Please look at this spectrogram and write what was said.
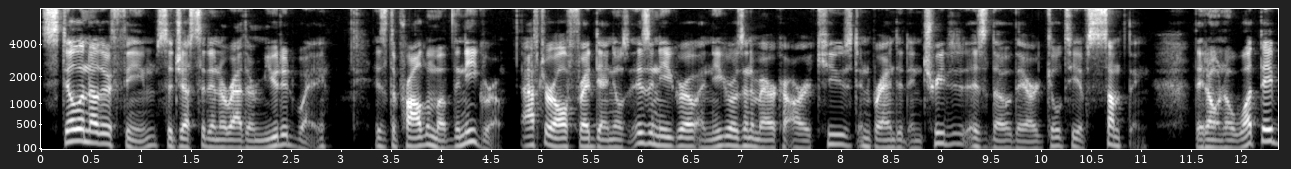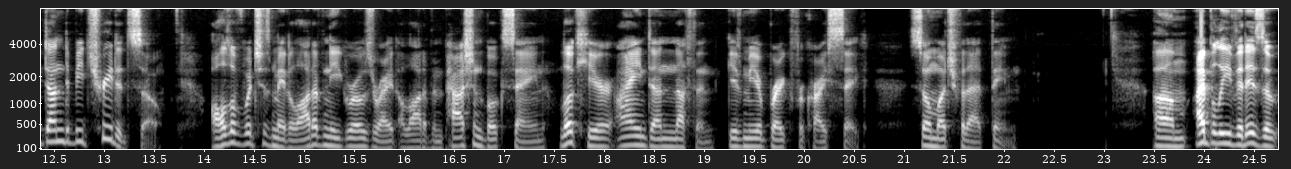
Still another theme, suggested in a rather muted way, is the problem of the Negro. After all, Fred Daniels is a Negro, and Negroes in America are accused and branded and treated as though they are guilty of something. They don't know what they've done to be treated so. All of which has made a lot of Negroes write a lot of impassioned books saying, Look here, I ain't done nothing. Give me a break for Christ's sake. So much for that theme. Um, I believe it is a,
